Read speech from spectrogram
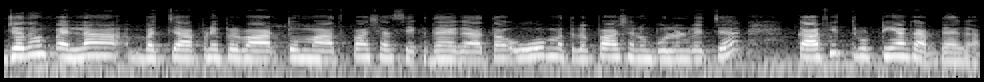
ਜਦੋਂ ਪਹਿਲਾਂ ਬੱਚਾ ਆਪਣੇ ਪਰਿਵਾਰ ਤੋਂ ਮਾਤ ਭਾਸ਼ਾ ਸਿੱਖਦਾ ਹੈਗਾ, ਤਾਂ ਉਹ ਮਤਲਬ ਭਾਸ਼ਾ ਨੂੰ ਬੋਲਣ ਵਿੱਚ ਕਾਫੀ ਤਰੁੱਟੀਆਂ ਕਰਦਾ ਹੈਗਾ।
